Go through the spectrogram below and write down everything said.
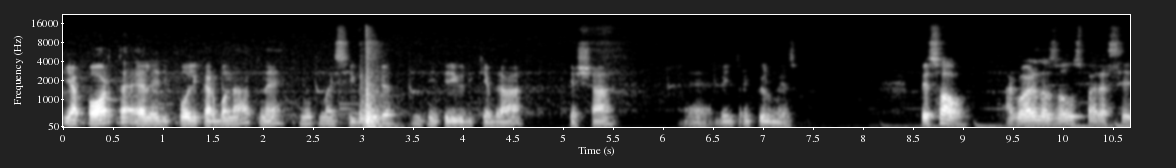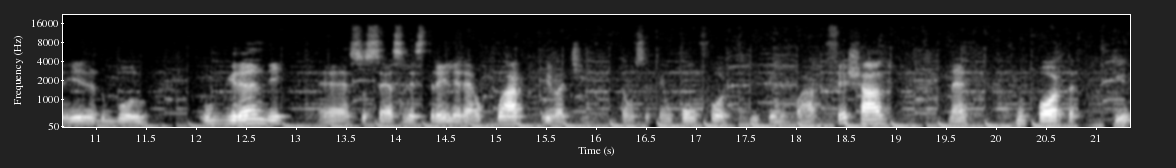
E a porta, ela é de policarbonato, né? Muito mais segura, não tem perigo de quebrar, fechar, é bem tranquilo mesmo. Pessoal, agora nós vamos para a cereja do bolo. O grande é, sucesso desse trailer é o quarto privativo. Então você tem um conforto de ter um quarto fechado, né? Com porta e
